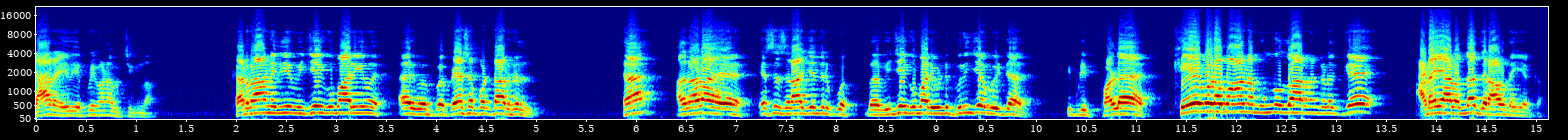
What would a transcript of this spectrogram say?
யாரை எது எப்படி வேணால் வச்சுக்கலாம். கருணாநிதியும் விஜயகுமாரியும் பேசப்பட்டார்கள். அதனால் எஸ் எஸ் ராஜேந்திர விஜயகுமாரி விட்டு பிரிஞ்சே போயிட்டார். இப்படி பல கேவலமான முன்னுதாரணங்களுக்கு அடையாளம் தான் திராவிட இயக்கம்.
